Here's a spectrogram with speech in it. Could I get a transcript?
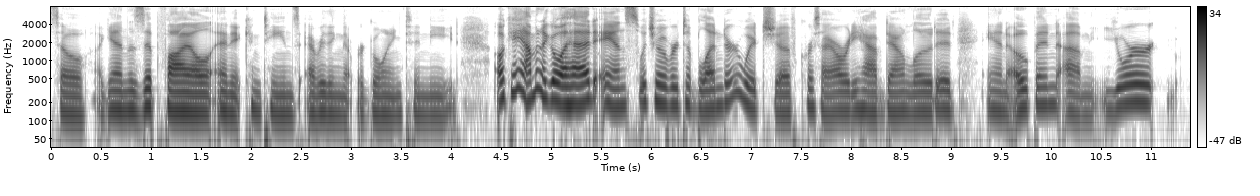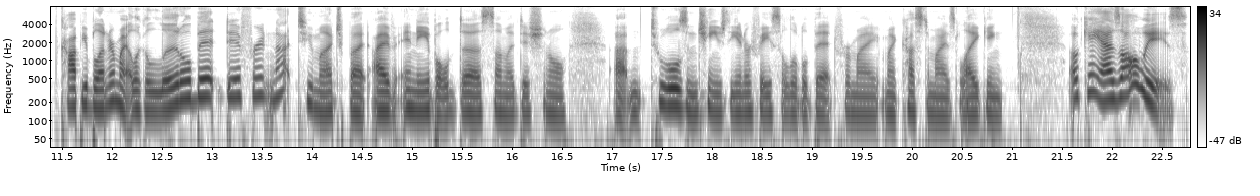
So again, the zip file and it contains everything that we're going to need. Okay, I'm going to go ahead and switch over to Blender, which of course I already have downloaded and open. Um, your copy Blender might look a little bit different, not too much, but I've enabled uh, some additional um, tools and changed the interface a little bit for my, my customized liking. Okay, as always,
